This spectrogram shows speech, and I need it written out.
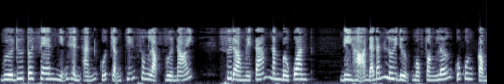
vừa đưa tôi xem những hình ảnh của trận chiến Xuân Lộc vừa nói. Sư đoàn 18 number one, vì họ đã đánh lui được một phần lớn của quân Cộng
